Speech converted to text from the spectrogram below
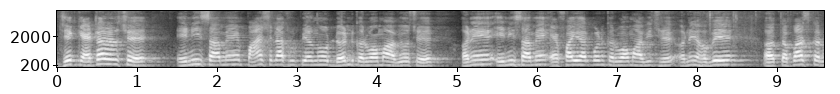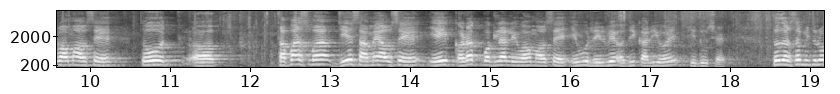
જે કેટરર છે, એની સામે પાંચ લાખ રૂપિયાનો દંડ કરવામાં આવ્યો છે. અને એની સામે એફઆઈઆર પણ કરવામાં આવી છે. અને હવે તપાસ કરવામાં આવશે તો તપાસમાં જે સામે આવશે એ કડક પગલાં લેવામાં આવશે એવું રેલવે અધિકારીઓએ કીધું છે. તો દર્શક મિત્રો,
